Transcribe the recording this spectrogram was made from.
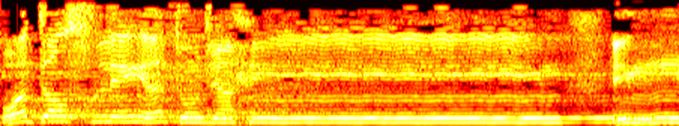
وتصلية جحيم. إن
